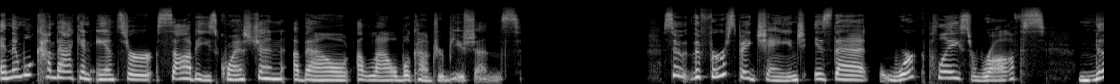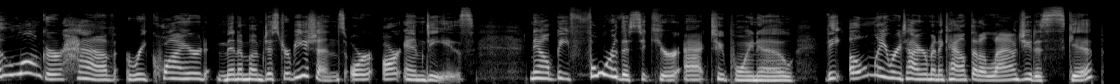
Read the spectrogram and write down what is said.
And then we'll come back and answer Sabi's question about allowable contributions. So, the first big change is that workplace Roths no longer have required minimum distributions or RMDs. Now, before the Secure Act 2.0, the only retirement account that allowed you to skip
